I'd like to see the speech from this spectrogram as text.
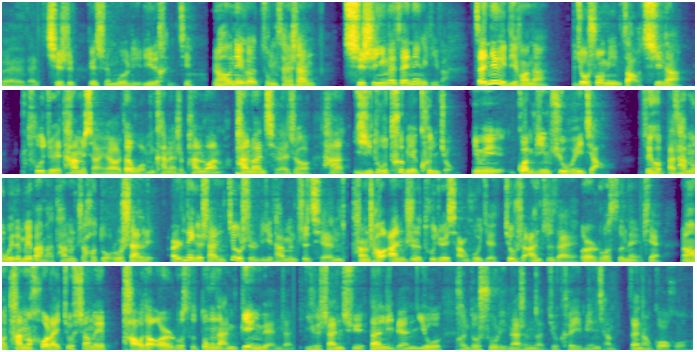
对对对，其实跟神木离离得很近。然后那个总裁山其实应该在那个地方，在那个地方呢，就说明早期呢。突厥他们想要在我们看来是叛乱嘛？叛乱起来之后，他一度特别困窘，因为官兵去围剿，最后把他们围的没办法，他们只好躲入山里。而那个山就是离他们之前唐朝安置突厥降户，也就是安置在鄂尔多斯那片。然后他们后来就相当于逃到鄂尔多斯东南边缘的一个山区，山里边有很多树林啊什么的，就可以勉强在那过活。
